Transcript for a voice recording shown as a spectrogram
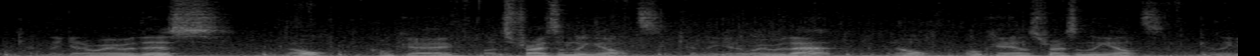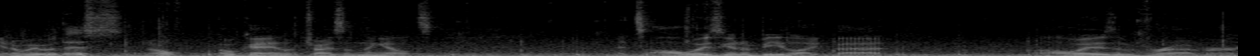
Can they get away with this? Nope. Okay let's try something else. Can they get away with that? Nope. Okay let's try something else. Can they get away with this? Nope. Okay let's try something else. It's always going to be like that Always and forever.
